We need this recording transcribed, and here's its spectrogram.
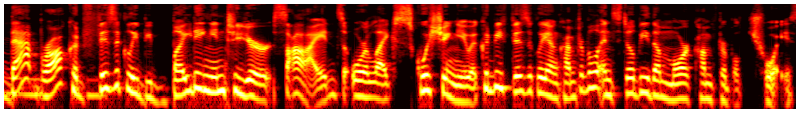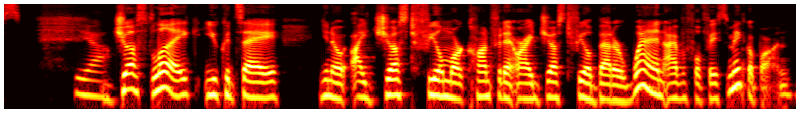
That mm-hmm. bra could mm-hmm. physically be biting into your sides or like squishing you. It could be physically uncomfortable and still be the more comfortable choice Yeah. just like you could say, you know, I just feel more confident or I just feel better when I have a full face of makeup on.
